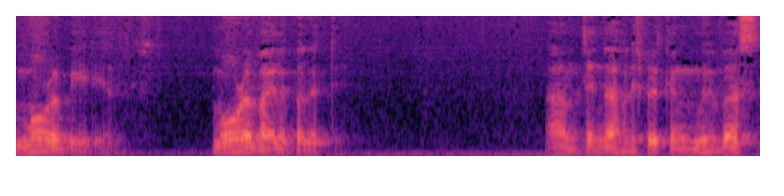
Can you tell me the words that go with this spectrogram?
more obedience, more availability, um, then the Holy Spirit can move us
